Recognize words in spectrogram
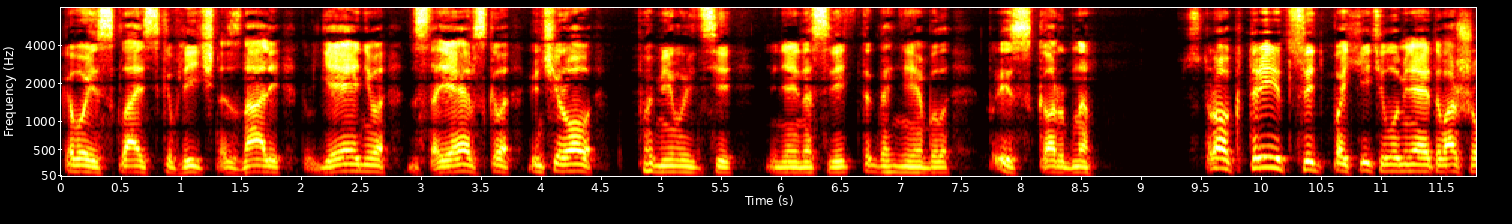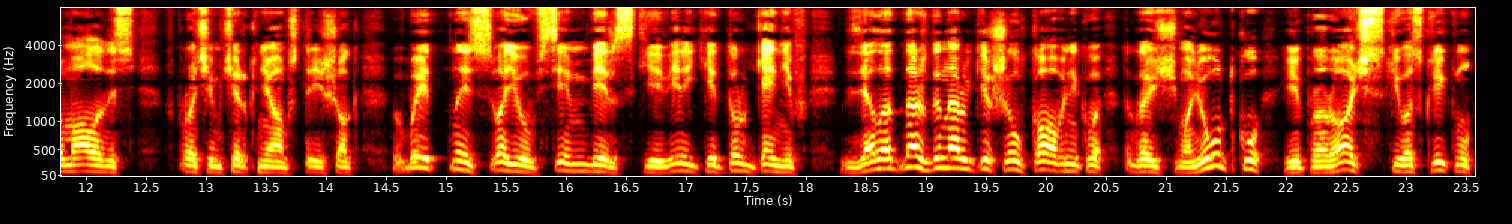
Кого из классиков лично знали? Тургенева, Достоевского, Гончарова. Помилуйте, меня и на свете тогда не было. Прискорбно. Строк тридцать похитил у меня эту вашу молодость, Впрочем, черкнем штришок. В бытность свою в Симбирске великий Тургенев взял однажды на руки Шелковникова, тогда еще малютку, и пророчески воскликнул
